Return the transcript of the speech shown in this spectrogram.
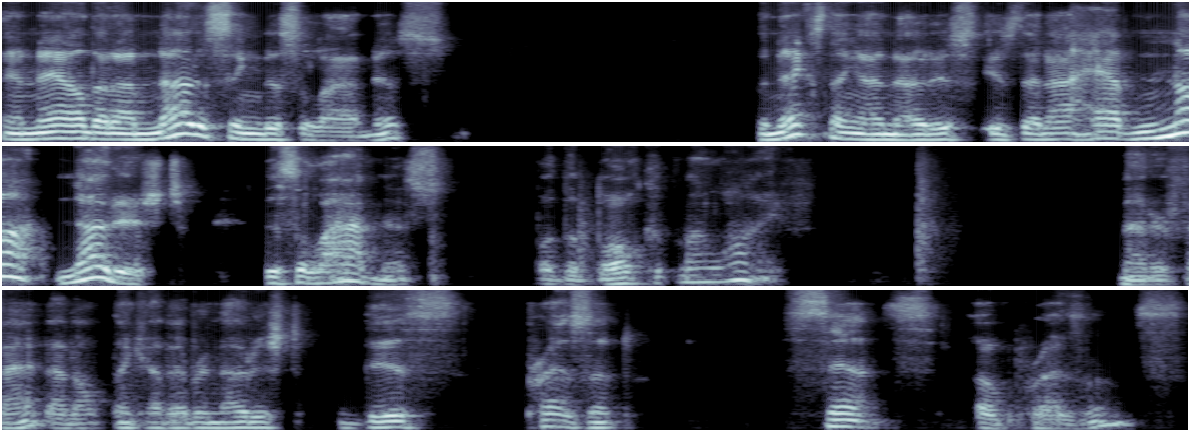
And now that I'm noticing this aliveness, the next thing I notice is that I have not noticed this aliveness for the bulk of my life. Matter of fact, I don't think I've ever noticed this present sense of presence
